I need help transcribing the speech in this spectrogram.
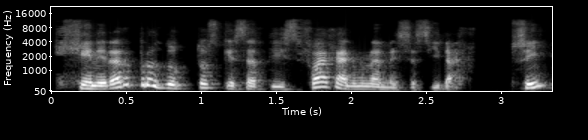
generar productos que satisfagan una necesidad, ¿sí?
